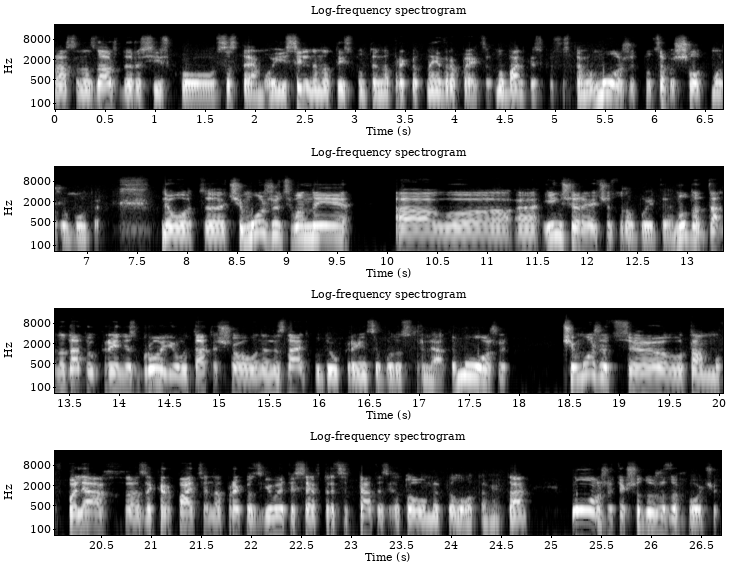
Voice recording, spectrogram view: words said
раз і назавжди російську систему і сильно натиснути, наприклад, на європейців, ну банківську систему? Можуть, ну це шок може бути. От е, чи можуть вони а, е, інші речі зробити. Ну нада- надати Україні зброю, дати, що вони не знають, куди українці будуть стріляти. Можуть. Чи можуть е, там в полях е, Закарпаття, наприклад, з'явитися F-35 з готовими пілотами? Так можуть, якщо дуже захочуть.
